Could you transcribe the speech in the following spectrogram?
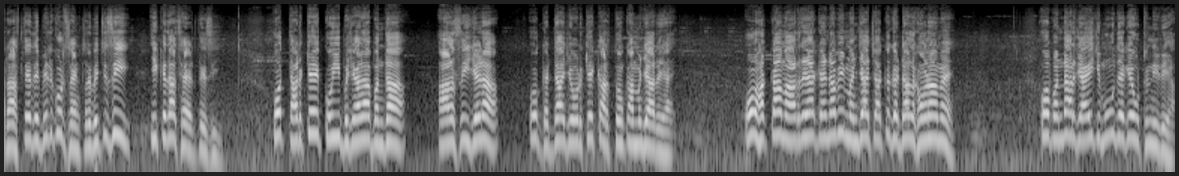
ਰਸਤੇ ਦੇ ਬਿਲਕੁਲ ਸੈਂਟਰ ਵਿੱਚ ਸੀ, ਇੱਕ ਦਾ ਸਾਈਡ ਤੇ ਸੀ। ਉਹ ਤੜਕੇ ਕੋਈ ਵਿਚਾਰਾ ਬੰਦਾ ਆਲਸੀ ਜਿਹੜਾ ਉਹ ਗੱਡਾ ਜੋੜ ਕੇ ਘਰ ਤੋਂ ਕੰਮ ਜਾ ਰਿਹਾ ਹੈ। ਉਹ ਹੱਕਾ ਮਾਰ ਰਿਹਾ ਕਹਿੰਦਾ ਵੀ ਮੰਜਾ ਚੱਕ ਗੱਡਾ ਲਿਖਾਉਣਾ ਮੈਂ। ਉਹ ਬੰਦਾ ਰਜਾਈ 'ਚ ਮੂੰਹ ਦੇ ਕੇ ਉੱਠ ਨਹੀਂ ਰਿਹਾ।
